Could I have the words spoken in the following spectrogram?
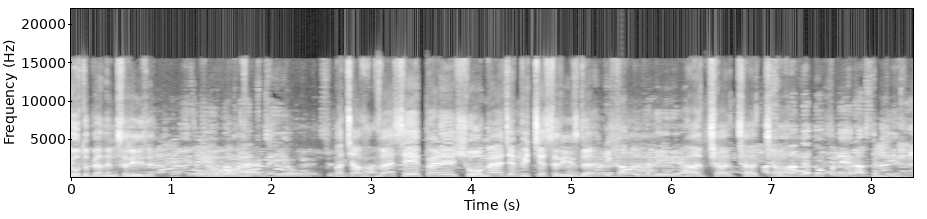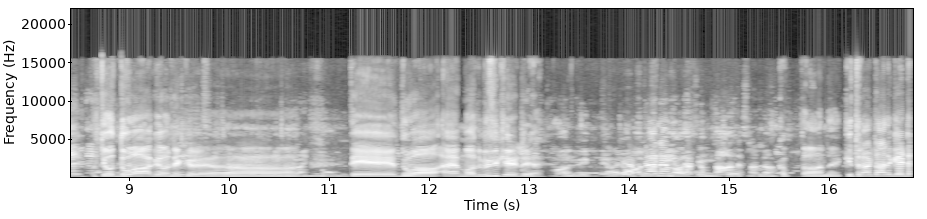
ਇਹ ਉਹ ਤਾਂ ਪਿਆਂਦੇ ਸੀਰੀਜ਼ ਹੈ अच्छा वैसे पहले शो मैच है पीछे सीरीज दा है अच्छा अच्छा अच्छा ਤੇ ਉਦੋਂ ਆ ਗਏ ਉਹਨੇ ਕਿ ਹਾਂ ਤੇ ਦੁਆ ਇਹ ਮੌਲਵੀ ਵੀ ਖੇਡ ਰਿਹਾ ਹੈ ਕਪਤਾਨ ਹੈ ਕਿੰਨਾ ਟਾਰਗੇਟ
